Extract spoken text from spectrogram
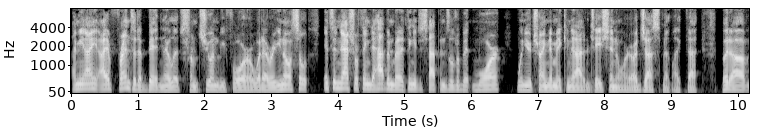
I mean, I, I have friends that have bitten their lips from chewing before or whatever, you know, so it's a natural thing to happen, but I think it just happens a little bit more when you're trying to make an adaptation or adjustment like that. But um,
